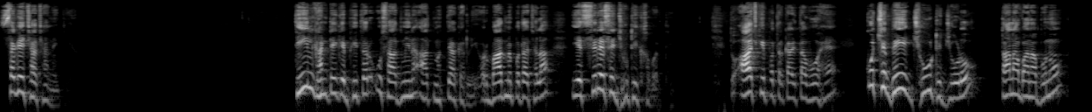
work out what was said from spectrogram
सगे चाचा ने किया। तीन घंटे के भीतर उस आदमी ने आत्महत्या कर ली और बाद में पता चला यह सिरे से झूठी खबर थी। तो आज की पत्रकारिता वो है, कुछ भी झूठ जोड़ो, ताना बाना बुनो,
